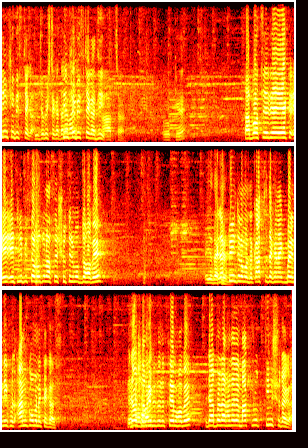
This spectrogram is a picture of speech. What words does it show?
তিনশো বিশ টাকা। তিনশো বিশ টাকা তাই বিশ টাকা জি। আচ্ছা ওকে তারপর হচ্ছে যে এই থ্রি পিসটা নতুন আছে সুতির মধ্যে হবে। এই যে এটা প্রিন্টের মধ্যে কাজটা দেখেন একবারে নিখুঁত আনকমন একটা কাজ। এটাও সামনে পিছনে সেম হবে। এটা আপনার রাখা যাবে মাত্র তিনশো টাকা।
